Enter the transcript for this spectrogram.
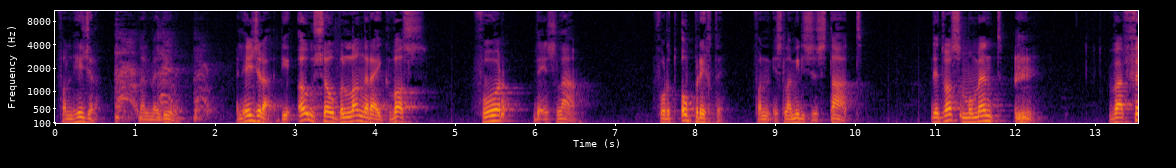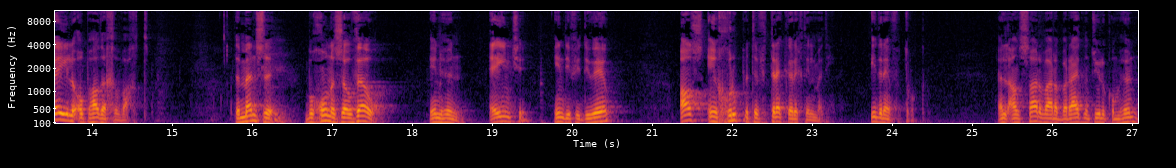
van de hijra naar Medina. Een hijra die ook zo belangrijk was voor de islam. Voor het oprichten van een islamitische staat. Dit was een moment waar velen op hadden gewacht. De mensen begonnen zowel in hun eentje, individueel, als in groepen te vertrekken richting Medina. Iedereen vertrok. En de Ansar waren bereid natuurlijk om hun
